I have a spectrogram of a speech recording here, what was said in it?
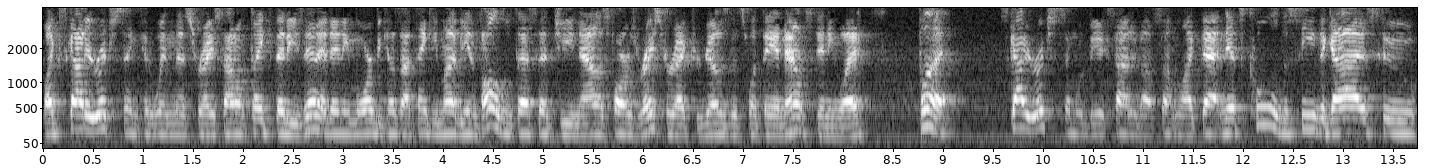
like Scotty Richardson could win this race. I don't think that he's in it anymore because I think he might be involved with SFG now as far as race director goes. That's what they announced anyway. But Scotty Richardson would be excited about something like that. And it's cool to see the guys who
